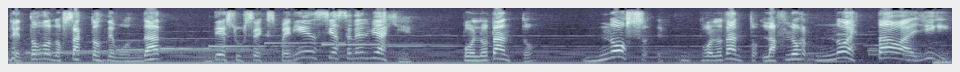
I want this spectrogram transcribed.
de todos los actos de bondad de sus experiencias en el viaje. Por lo tanto, no, por lo tanto, la flor no estaba allí,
